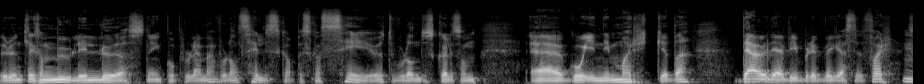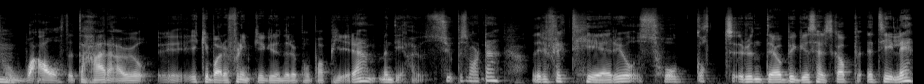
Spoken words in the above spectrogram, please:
Rundt liksom mulig løsning på problemet. Hvordan selskapet skal se ut. Hvordan du skal liksom eh, gå inn i markedet. Det er jo det vi blir begeistret for. Mm. Så, wow, dette her er jo eh, ikke bare flinke gründere på papiret, men de er jo supersmarte. Og de reflekterer jo så godt rundt det å bygge selskap eh, tidlig.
